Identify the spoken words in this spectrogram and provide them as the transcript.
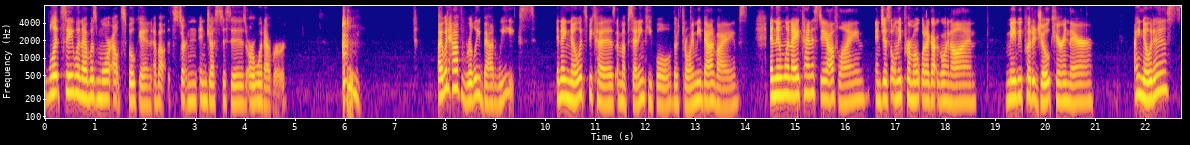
let's say when I was more outspoken about certain injustices or whatever I would have really bad weeks. And I know it's because I'm upsetting people. They're throwing me bad vibes. And then when I kind of stay offline and just only promote what I got going on, maybe put a joke here and there, I notice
